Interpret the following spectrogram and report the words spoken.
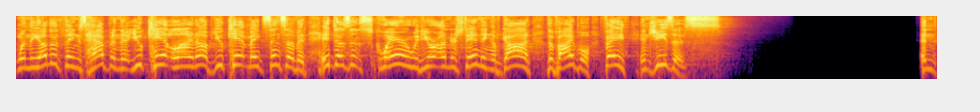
when the other things happen that you can't line up, you can't make sense of it. It doesn't square with your understanding of God, the Bible, faith, and Jesus. And,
